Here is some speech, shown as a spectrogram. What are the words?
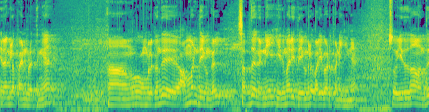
நிறங்களை பயன்படுத்துங்க. உங்களுக்கு வந்து அம்மன் தெய்வங்கள் சப்தகன்னி இது மாதிரி தெய்வங்களை வழிபாடு பண்ணிக்கோங்க. ஸோ இதுதான் வந்து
